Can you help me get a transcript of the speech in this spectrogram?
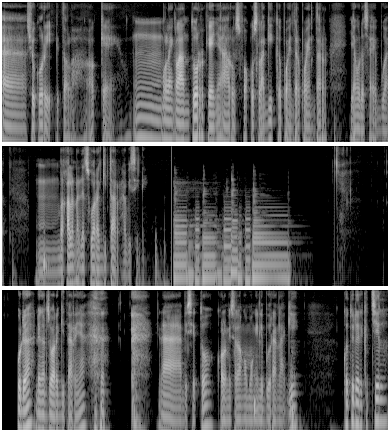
uh, syukuri gitu loh oke okay hmm, mulai ngelantur kayaknya harus fokus lagi ke pointer-pointer yang udah saya buat. Hmm, bakalan ada suara gitar habis ini. Udah dengan suara gitarnya. nah, habis itu kalau misalnya ngomongin liburan lagi, gue tuh dari kecil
